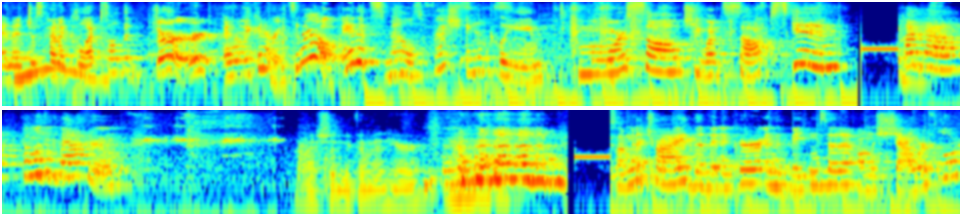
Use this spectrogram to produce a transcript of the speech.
and it just kind of collects all the dirt, and then we can rinse it out. And it smells fresh and clean. More salt. She wants soft skin. Hi, Cal. Come look at the bathroom. I shouldn't have come in here. So I'm gonna try the vinegar and the baking soda on the shower floor.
